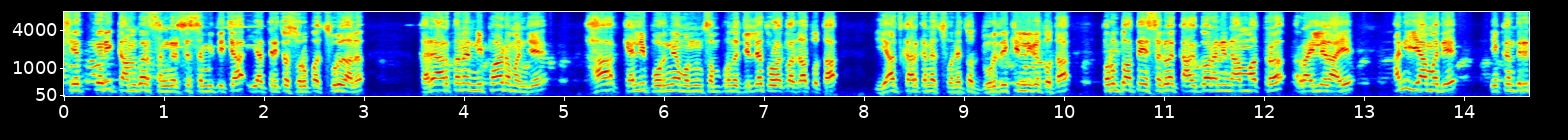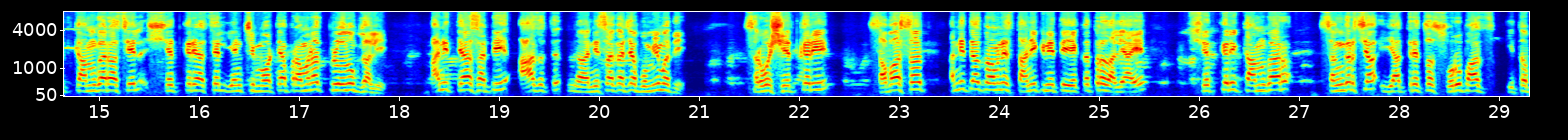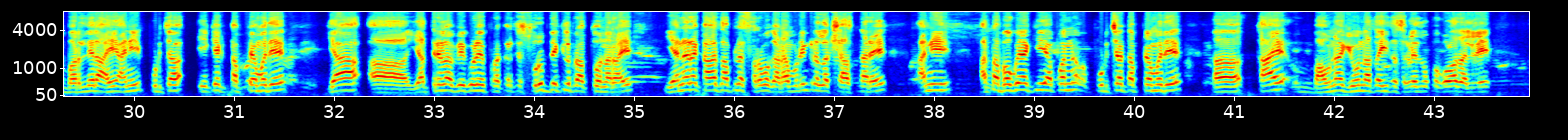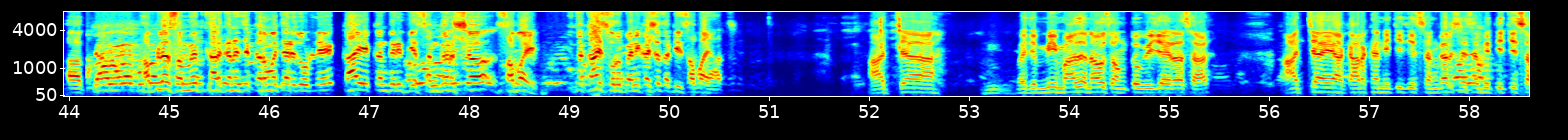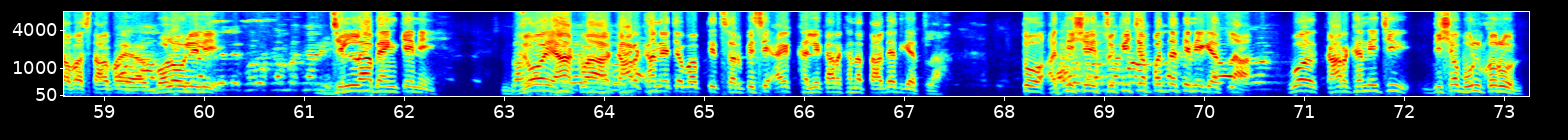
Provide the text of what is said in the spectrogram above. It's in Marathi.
शेतकरी कामगार संघर्ष समितीच्या यात्रेच्या स्वरूपात सुरू झालं. खऱ्या अर्थानं निफाड म्हणजे हा कॅलिफोर्निया म्हणून संपूर्ण जिल्ह्यात ओळखला जात होता. याच कारखान्यात सोन्याचा दूर देखील निघत होता. परंतु आता हे सगळं कागदवार आणि नाम मात्र राहिलेलं आहे. आणि यामध्ये एकंदरीत कामगार असेल शेतकरी असेल यांची मोठ्या प्रमाणात पिळवणूक झाली. आणि त्यासाठी आज निसागाच्या भूमीमध्ये सर्व शेतकरी सभासद आणि त्याचप्रमाणे स्थानिक नेते एकत्र झाले आहे. शेतकरी कामगार संघर्ष यात्रेचं स्वरूप आज इथं भरलेलं आहे आणि पुढच्या एक एक टप्प्यामध्ये या यात्रेला वेगवेगळे प्रकारचे स्वरूप देखील प्राप्त होणार आहे. येणाऱ्या काळात आपल्या सर्व घडामोडींकडे लक्ष असणार आहे. आणि आता बघूया की आपण पुढच्या टप्प्यामध्ये काय भावना घेऊन आता इथं सगळे लोक गोळा झालेले आपल्या समेत कारखान्याचे कर्मचारी जोडले काय एकंदरीत हे संघर्ष सभा आहे? इथं काय स्वरूप आहे आणि कशासाठी सभा आहे आज? आजच्या म्हणजे मी माझं नाव सांगतो विजय रसाळ. आजच्या या कारखान्याची जी संघर्ष समितीची सभा स्थाप बोलवलेली आहे, जिल्हा बँकेने जो या का- कारखान्याच्या बाबतीत सरफेसी ऍक्ट खाली कारखाना ताब्यात घेतला. तो अतिशय चुकीच्या पद्धतीने घेतला व कारखान्याची दिशाभूल करून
